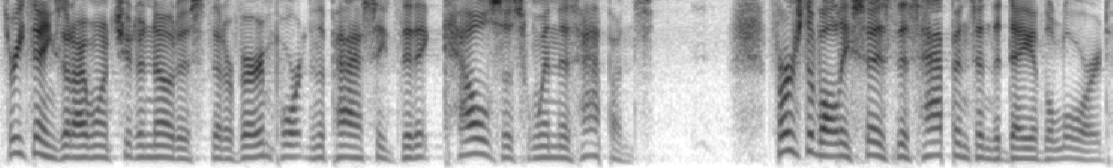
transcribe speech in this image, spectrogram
Three things that I want you to notice that are very important in the passage that it tells us when this happens. First of all, he says this happens in the day of the Lord.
